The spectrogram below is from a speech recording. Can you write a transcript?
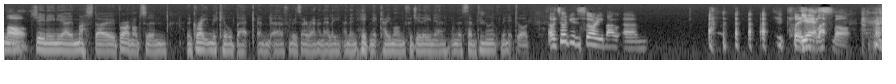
Blackmore. Juninho, Mustoe, Brian Robson, the great Mikkel Beck, and uh, Fabrizio Ravanelli, and then Hignett came on for Juninho in the 79th minute. God. Have I told you the story about um, Clayton Yes. Blackmore?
